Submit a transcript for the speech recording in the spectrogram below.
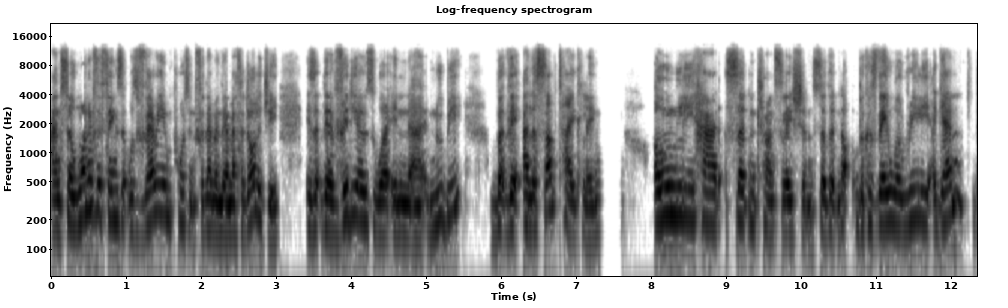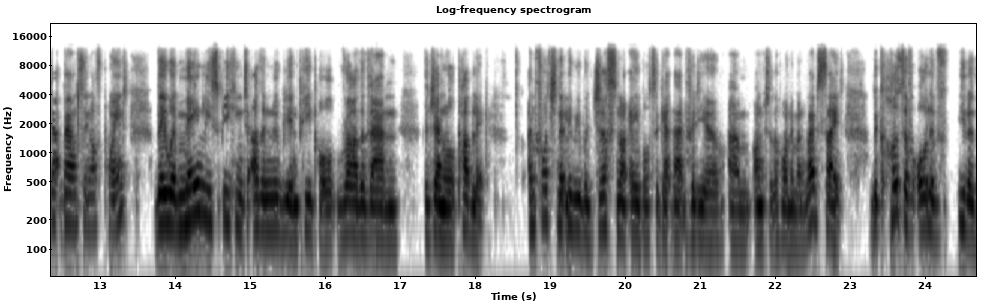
and so one of the things that was very important for them in their methodology is that their videos were in uh, Nubi, but they, and the subtitling only had certain translations so that not, because they were really again that bouncing off point they were mainly speaking to other nubian people rather than the general public. Unfortunately, we were just not able to get that video um, onto the Horniman website because of all of you know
